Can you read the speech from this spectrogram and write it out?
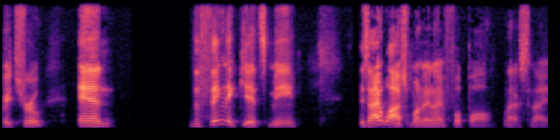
very true. And the thing that gets me is I watched Monday Night Football last night,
